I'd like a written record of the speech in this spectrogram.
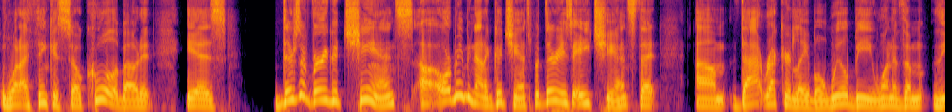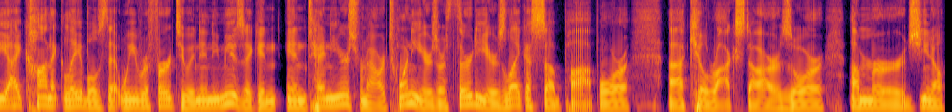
what I think is so cool about it is there's a very good chance, uh, or maybe not a good chance, but there is a chance that um, that record label will be one of the, the iconic labels that we refer to in indie music in, in 10 years from now, or 20 years, or 30 years, like a Sub Pop or uh, Kill Rock Stars or Emerge, you know.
